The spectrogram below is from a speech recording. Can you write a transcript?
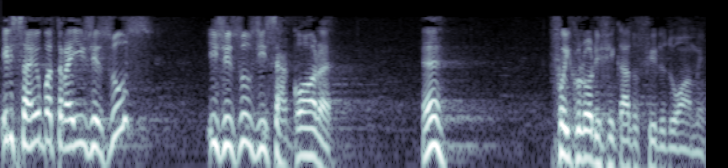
Ele saiu para trair Jesus e Jesus disse: Agora é, foi glorificado o Filho do Homem.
